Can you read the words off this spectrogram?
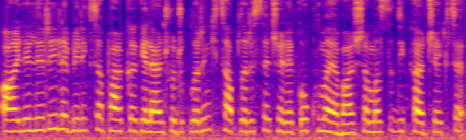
Aileleriyle birlikte parka gelen çocukların kitapları seçerek okumaya başlaması dikkat çekti.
